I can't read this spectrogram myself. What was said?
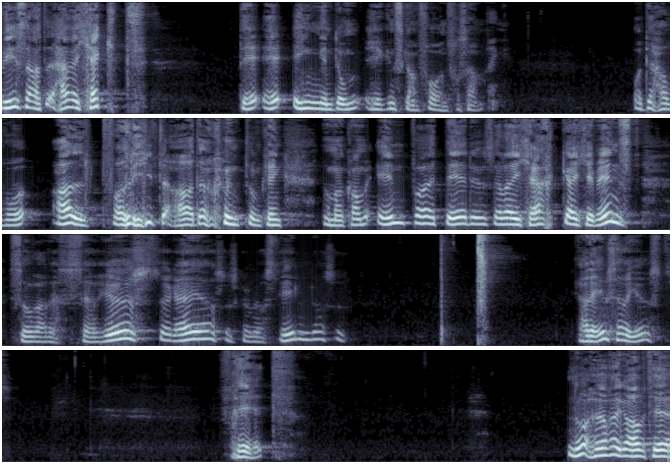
vise at her er kjekt. Det er ingen dum egenskap for en forsamling. Og det har vært altfor lite av det rundt omkring. Når man kom inn på et bedehus, eller i kirka ikke minst, så var det seriøse greier. Så skulle være stille. og så... Ja, det er jo seriøst fred. Nå hører jeg av og til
